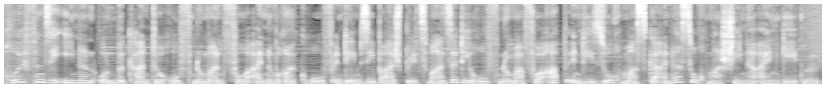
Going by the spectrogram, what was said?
Prüfen Sie Ihnen unbekannte Rufnummern vor einem Rückruf, indem Sie beispielsweise die Rufnummer vorab in die Suchmaske einer Suchmaschine eingeben.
